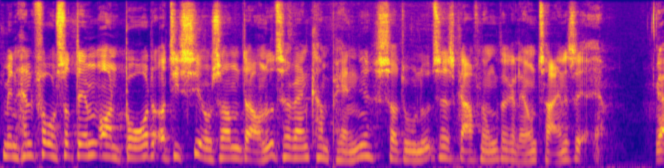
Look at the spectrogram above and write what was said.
Men han får så dem on board, og de siger jo så, at der er jo nødt til at være en kampagne, så du er nødt til at skaffe nogen, der kan lave en tegneserie. Ja.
